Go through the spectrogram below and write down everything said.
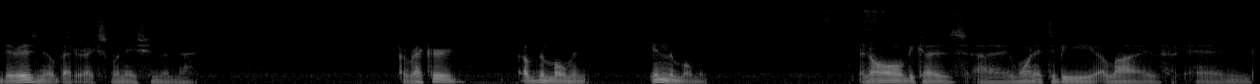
there is no better explanation than that. A record of the moment, in the moment. And all because I wanted to be alive and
